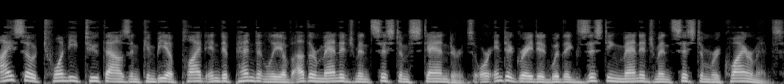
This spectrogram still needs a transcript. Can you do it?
ISO 22000 can be applied independently of other management system standards or integrated with existing management system requirements.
